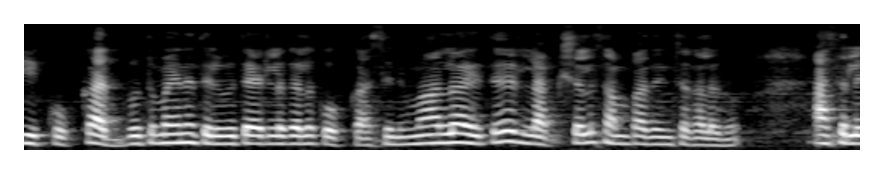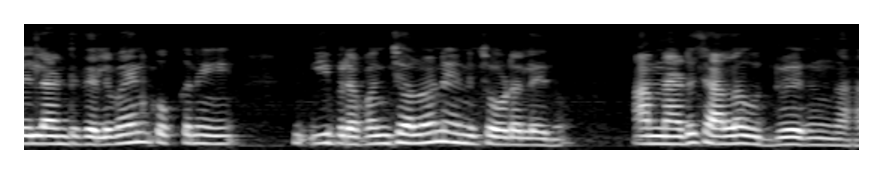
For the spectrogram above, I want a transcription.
ఈ కుక్క అద్భుతమైన తెలివితేటలు గల కుక్క. సినిమాల్లో అయితే లక్షలు సంపాదించగలదు. అసలు ఇలాంటి తెలివైన కుక్కని ఈ ప్రపంచంలో నేను చూడలేదు. అన్నాడు చాలా ఉద్వేగంగా.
